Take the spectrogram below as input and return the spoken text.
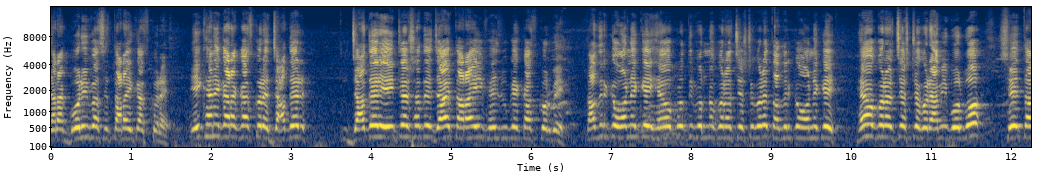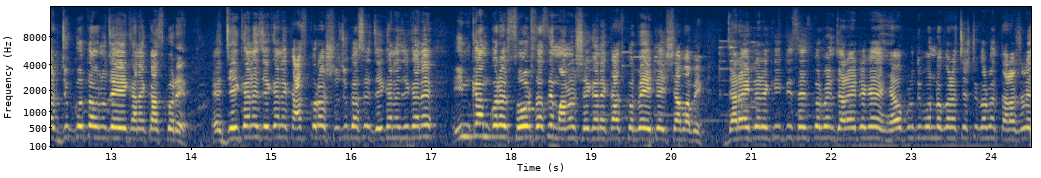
যারা গরিব আছে, তারাই কাজ করে। এখানে কারা কাজ করে? যাদের যাদের এইটার সাথে যায়, তারাই ফেসবুকে কাজ করবে। তাদেরকে অনেকেই হেয় প্রতিপন্ন করার চেষ্টা করে, তাদেরকে অনেকেই হেয় করার চেষ্টা করে। আমি বলব, সে তার যোগ্যতা অনুযায়ী এখানে কাজ করে। যেখানে যেখানে কাজ করার সুযোগ আছে, যেখানে যেখানে ইনকাম করার সোর্স আছে, মানুষ সেখানে কাজ করবে, এটাই স্বাভাবিক। যারা এটাকে ক্রিটিসাইজ করবেন, যারা এটাকে হেয় প্রতিপন্ন করার চেষ্টা করবেন, তারা আসলে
